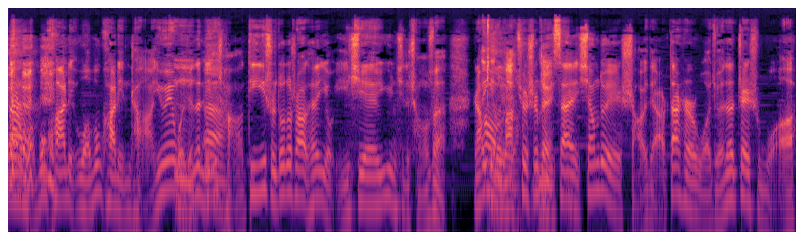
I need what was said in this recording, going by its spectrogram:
但是我不夸临，我不夸临场，因为我觉得临嗯场，第一是多多少少它有一些运气的成分，然后确实比赛相对少一点，但是我觉得这是我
